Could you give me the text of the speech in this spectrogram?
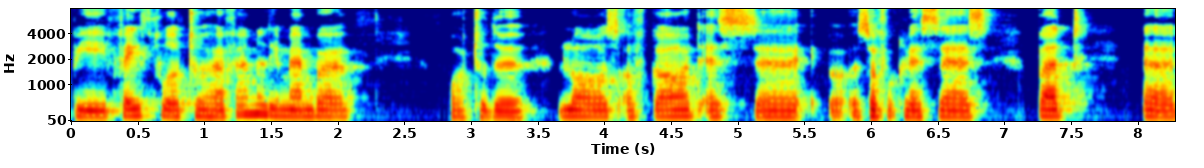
be faithful to her family member or to the laws of God, as uh, Sophocles says, but uh,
